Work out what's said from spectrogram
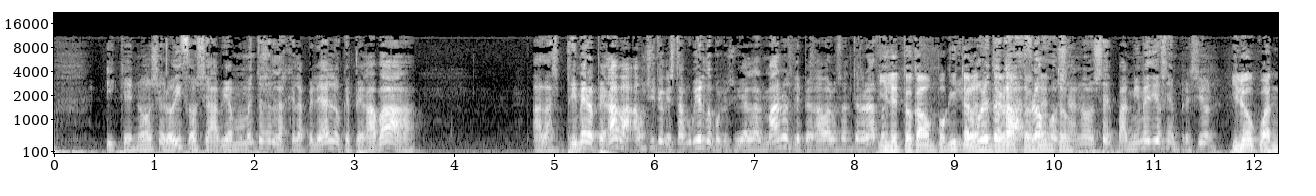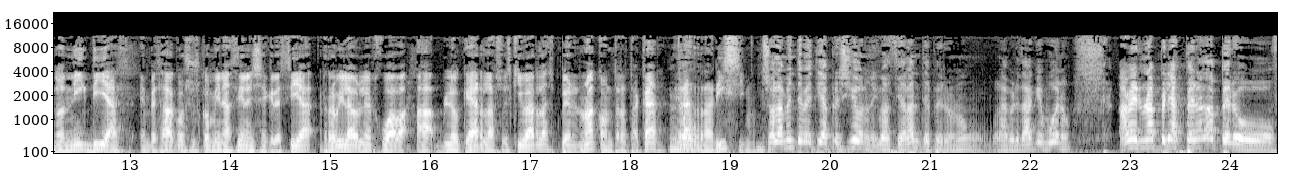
y que no se lo hizo. O sea, había momentos en los que la pelea en lo que pegaba a, a las... Primero pegaba a un sitio que está cubierto porque subía las manos, le pegaba a los antebrazos Y le tocaba un y poquito luego los le tocaba flojo. O lento. sea, no lo sé, para mí me dio esa impresión. Y luego cuando Nick Díaz empezaba con sus combinaciones y se crecía, Robbie Lawler jugaba a bloquearlas o esquivarlas, pero no a contraatacar. Era rarísimo. Solamente metía presión, iba hacia adelante, pero no, la verdad que bueno. A ver, una pelea esperada, pero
